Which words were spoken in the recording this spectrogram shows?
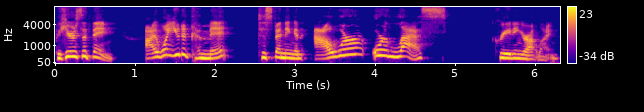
But here's the thing. I want you to commit to spending an hour or less creating your outline.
